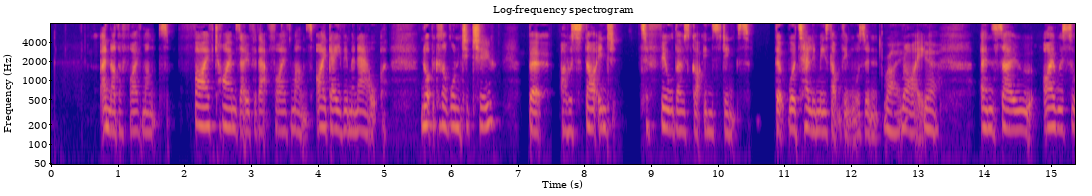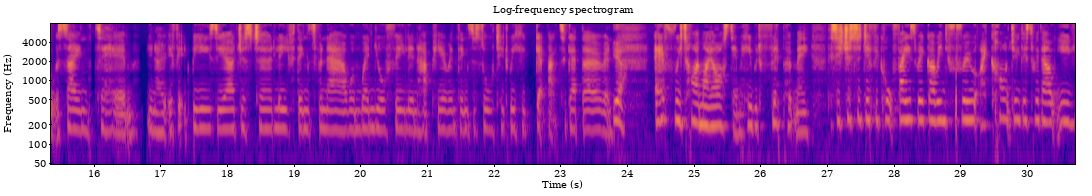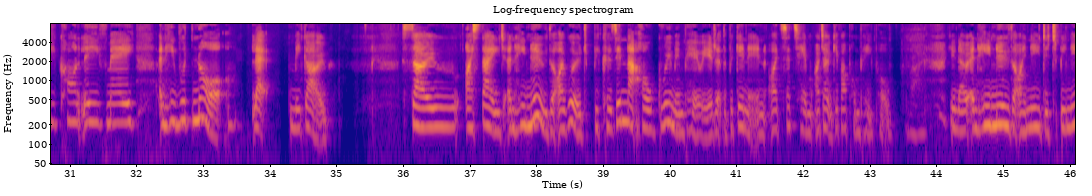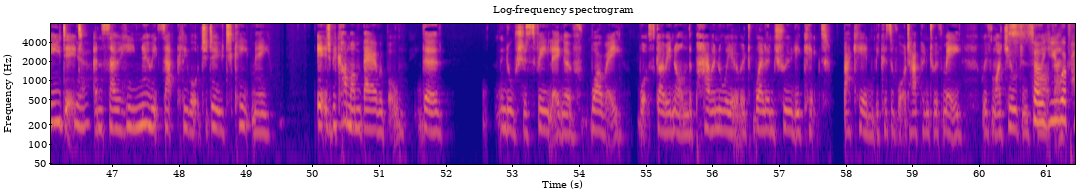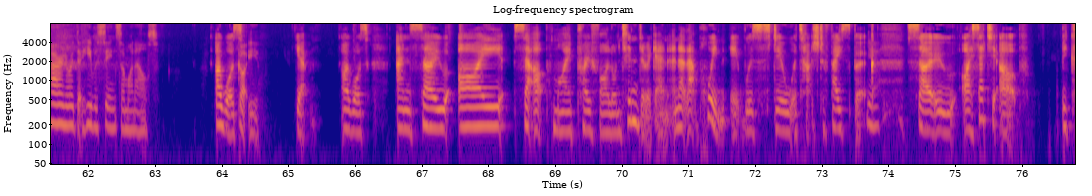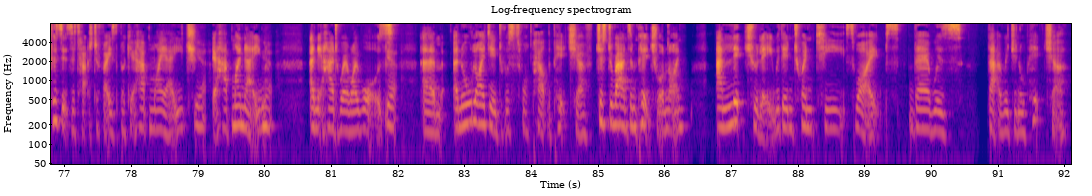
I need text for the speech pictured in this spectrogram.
Another five months. Five times over that five months, I gave him an out. Not because I wanted to, but I was starting to, to feel those gut instincts that were telling me something wasn't right. Right. Yeah. And so I was sort of saying to him, you know, if it'd be easier just to leave things for now and when you're feeling happier and things are sorted, we could get back together. And yeah. Every time I asked him, he would flip at me. This is just a difficult phase we're going through. I can't do this without you. You can't leave me. And he would not let me go. So I stayed, and he knew that I would because in that whole grooming period at the beginning, I'd said to him, I don't give up on people. Right. You know, and he knew that I needed to be needed. Yeah. And so he knew exactly what to do to keep me. It had become unbearable, the nauseous feeling of worry, what's going on. The paranoia had well and truly kicked back in because of what had happened with me, with my children. So father. you were paranoid that he was seeing someone else? I was. Got you. Yeah. I was. And so I set up my profile on Tinder again. And at that point, it was still attached to Facebook. Yeah. So I set it up because it's attached to Facebook. It had my age, yeah. it had my name, yeah. and it had where I was. Yeah. Um, and all I did was swap out the picture, just a random picture online. And literally within 20 swipes, there was that original picture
